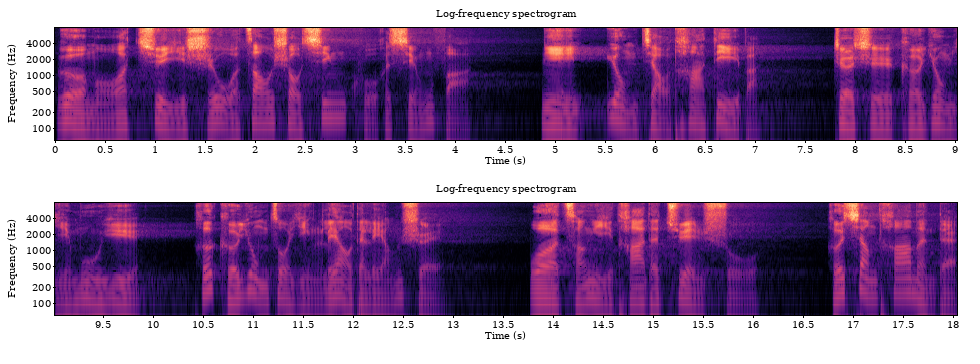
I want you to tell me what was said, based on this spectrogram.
恶魔却已使我遭受辛苦和刑罚。你用脚踏地吧，这是可用以沐浴和可用作饮料的凉水。我曾以他的眷属和向他们的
